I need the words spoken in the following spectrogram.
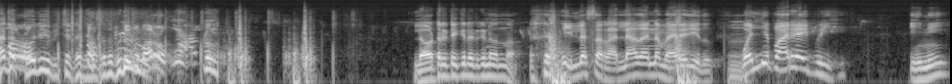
തന്റെ തൊലി വിരിച്ചിട്ട് ഞാൻ ഇവിടുന്ന് വിടുന്നു. മാറും. ലോട്ടറി ടിക്കറ്റ് എടുക്കേണ്ടി വന്നോ? ഇല്ല സർ അല്ലാതെ തന്നെ മാനേജ് ചെയ്തു. വലിയ പാരയായി പോയി ഇനി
